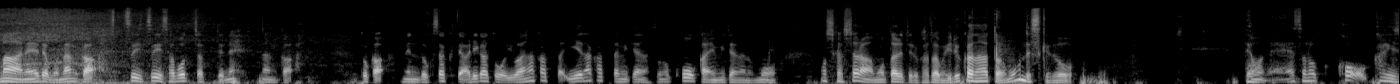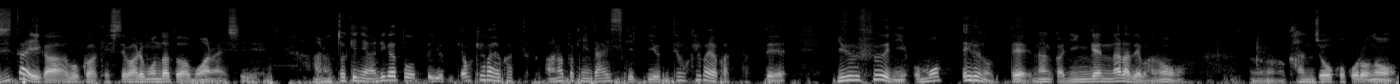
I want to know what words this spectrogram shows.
まあね、でもなんかついついサボっちゃってね、なんか、とか、めんどくさくてありがとう言わなかった、言えなかったみたいな、その後悔みたいなのも、もしかしたら持たれてる方もいるかなとは思うんですけど、でもね、その後悔自体が僕は決して悪者だとは思わないし、あの時にありがとうって言っておけばよかったと。あの時に大好きって言っておけばよかったっていう風に思えるのって、なんか人間ならではの、うん、感情、心の、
